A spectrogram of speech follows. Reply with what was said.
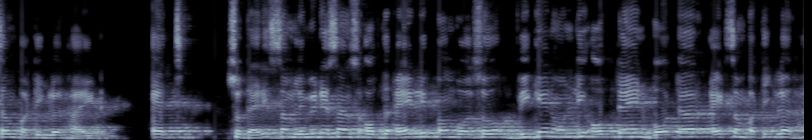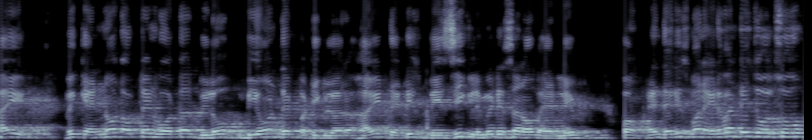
some particular height h so there is some limitations of the air lift pump also. We can only obtain water at some particular height. We cannot obtain water below beyond that particular height. That is basic limitation of air lift pump. And there is one advantage also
